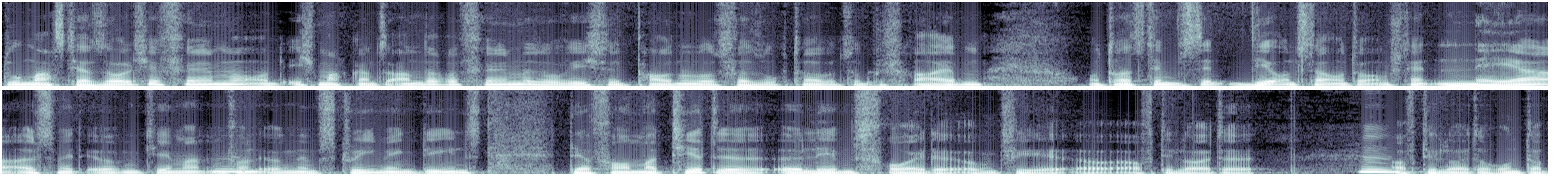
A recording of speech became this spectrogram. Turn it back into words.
du machst ja solche Filme und ich mache ganz andere Filme, so wie ich sie pausenlos versucht habe zu beschreiben. Und trotzdem sind wir uns da unter Umständen näher als mit irgendjemandem mhm. von irgendeinem Streamingdienst, der formatierte äh, Lebensfreude irgendwie äh, auf die Leute, mhm. auf die Leute runter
